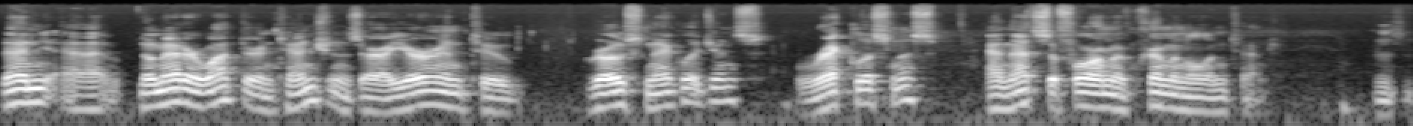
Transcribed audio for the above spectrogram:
then uh, no matter what their intentions are, you're into gross negligence, recklessness, and that's a form of criminal intent. Mm-hmm.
